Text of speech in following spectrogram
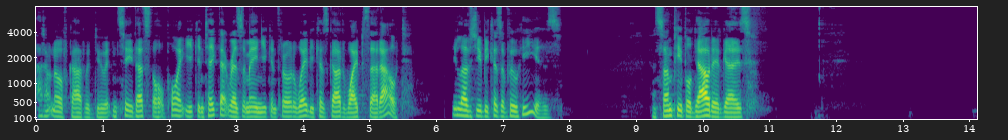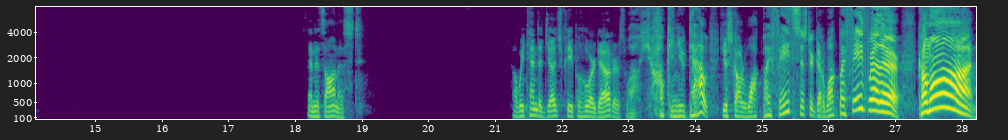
I don't know if God would do it. And see, that's the whole point. You can take that resume and you can throw it away because God wipes that out. He loves you because of who he is. And some people doubted, guys. And it's honest. We tend to judge people who are doubters. Well, how can you doubt? You just got to walk by faith, sister. Got to walk by faith, brother. Come on.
